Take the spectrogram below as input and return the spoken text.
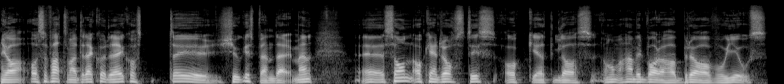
Ja, och så fattar man att det där, det där kostar ju 20 spänn där. Men eh, sån och en Rostis och ett glas, han vill bara ha Bravo-juice.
